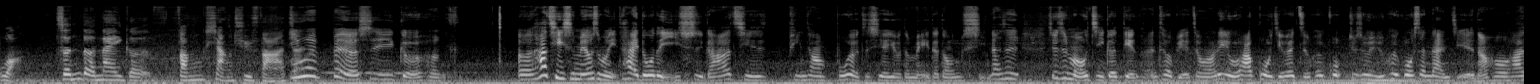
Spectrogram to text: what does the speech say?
往真的那一个方向去发展。因为贝尔是一个很，呃，他其实没有什么太多的仪式感，他其实平常不会有这些有的没的东西，但是就是某几个点可能特别重要，例如他过节会只会过，就是会过圣诞节，然后他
